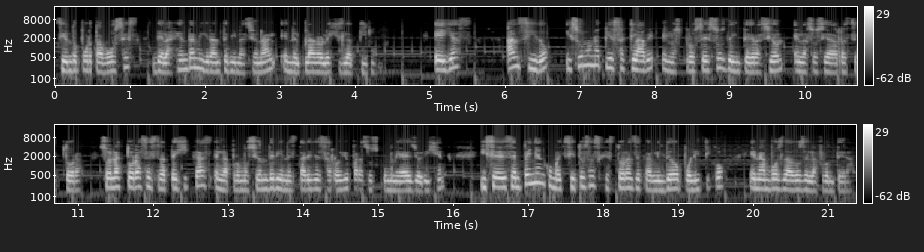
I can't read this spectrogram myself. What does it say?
siendo portavoces de la agenda migrante binacional en el plano legislativo. Ellas han sido y son una pieza clave en los procesos de integración en la sociedad receptora. Son actoras estratégicas en la promoción de bienestar y desarrollo para sus comunidades de origen y se desempeñan como exitosas gestoras de cabildeo político en ambos lados de la frontera.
